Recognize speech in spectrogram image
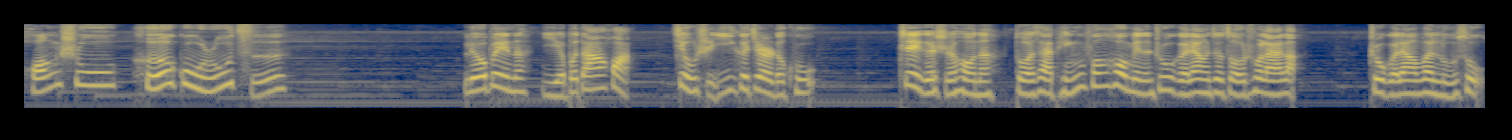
皇叔何故如此？刘备呢也不搭话，就是一个劲儿的哭。这个时候呢，躲在屏风后面的诸葛亮就走出来了。诸葛亮问鲁肃：“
